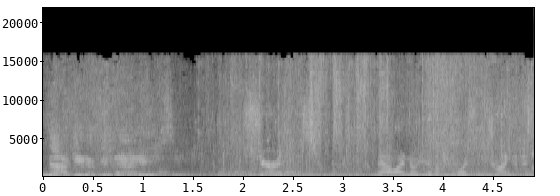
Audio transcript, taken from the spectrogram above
Not gonna be that easy. Sure it is. Now I know you're the poison trying to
